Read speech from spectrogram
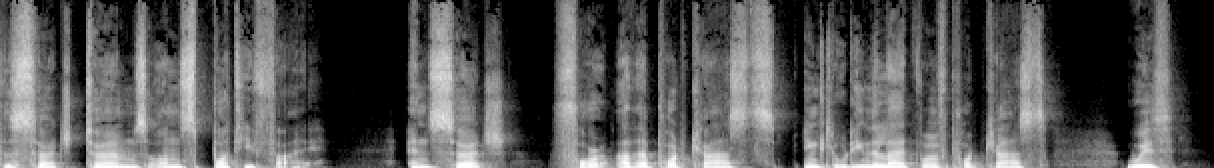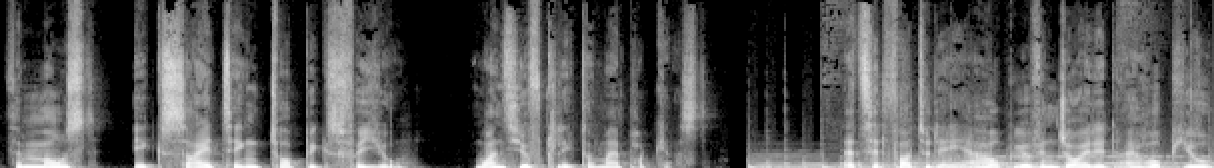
the search terms on Spotify and search for other podcasts, including the Leitwolf podcast, with the most exciting topics for you once you've clicked on my podcast. That's it for today. I hope you've enjoyed it. I hope you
